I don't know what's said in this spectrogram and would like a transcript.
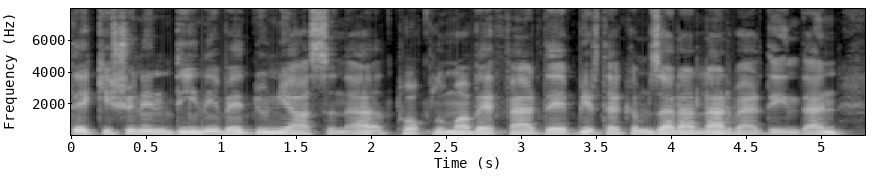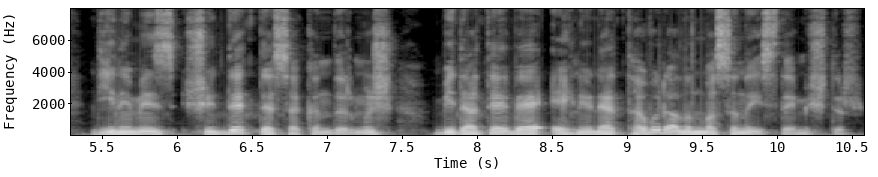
de kişinin dini ve dünyasına, topluma ve ferde bir takım zararlar verdiğinden dinimiz şiddetle sakındırmış, bidate ve ehline tavır alınmasını istemiştir.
